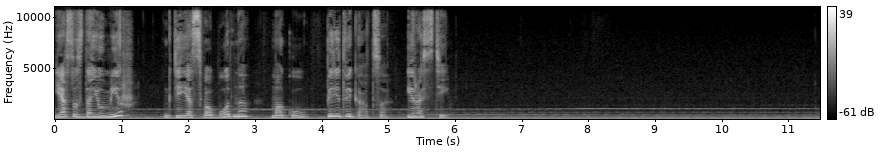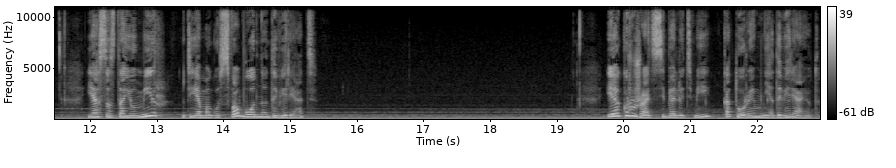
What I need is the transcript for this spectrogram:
Я создаю мир, где я свободно могу передвигаться и расти. Я создаю мир, где я могу свободно доверять и окружать себя людьми, которые мне доверяют.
